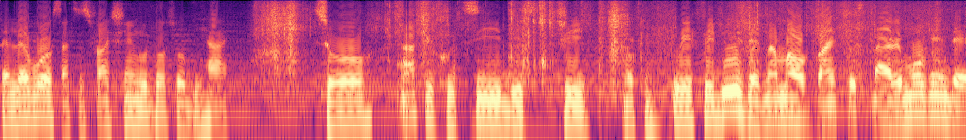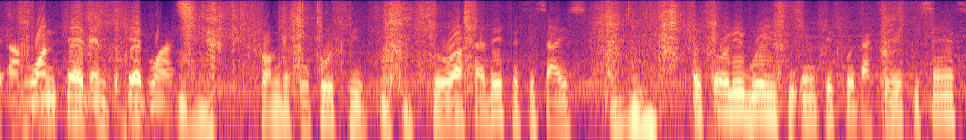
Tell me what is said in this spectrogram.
the level of satisfaction would also be high. So as you could see this tree, Okay. we've reduced the number of branches by removing the unwanted and the dead ones mm-hmm. From the cocoa tree. So after this exercise, it's only going to increase productivity since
